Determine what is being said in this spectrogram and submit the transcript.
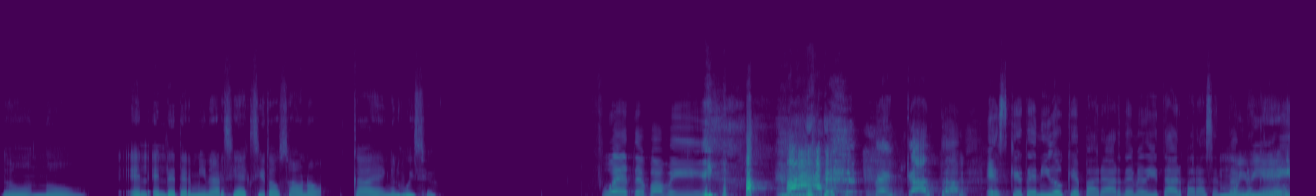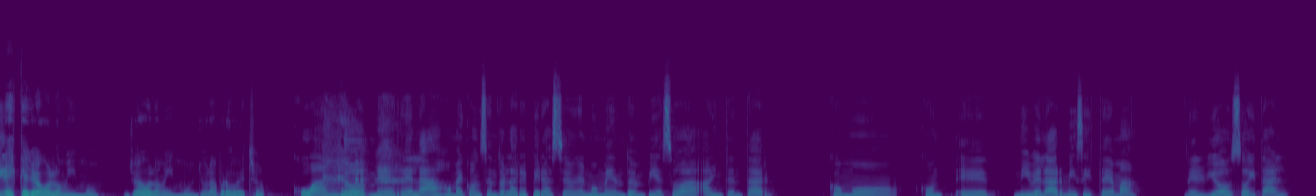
No, no. El, el determinar si es exitosa o no cae en el juicio. Fuete para mí. Me encanta. Es que he tenido que parar de meditar para sentarme Muy bien. Es que yo hago lo mismo. Yo hago lo mismo. Yo lo aprovecho. Cuando me relajo, me concentro en la respiración, en el momento empiezo a, intentar como eh, nivelar mi sistema nervioso y tal,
